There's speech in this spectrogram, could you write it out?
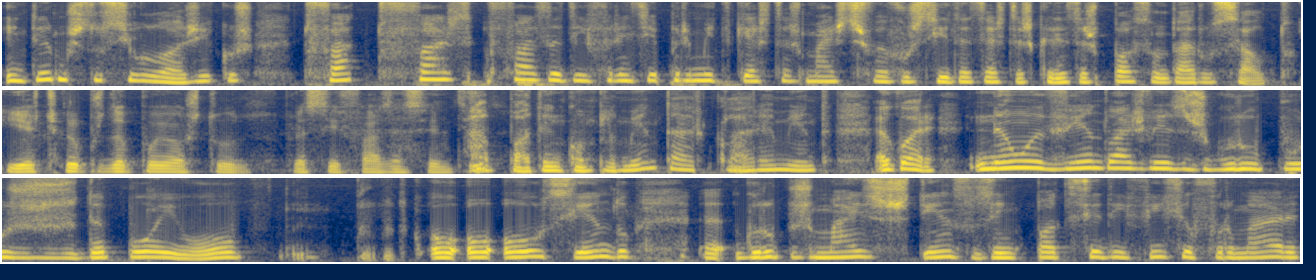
em termos sociológicos, de facto, faz, faz a diferença e permite que estas mais desfavorecidas, estas crianças, possam dar o salto. E estes grupos de apoio ao estudo, para si, fazem sentido? Ah, podem complementar, claramente. Agora, não havendo, às vezes, grupos de apoio ou ou, ou, sendo uh, grupos mais extensos, em que pode ser difícil formar uh,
